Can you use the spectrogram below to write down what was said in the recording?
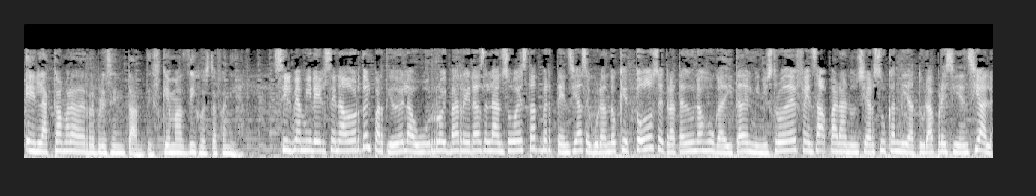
en la Cámara de Representantes. ¿Qué más dijo Estefanía? Silvia, mire, el senador del partido de la U, Roy Barreras, lanzó esta advertencia asegurando que todo se trata de una jugadita del ministro de Defensa para anunciar su candidatura presidencial.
